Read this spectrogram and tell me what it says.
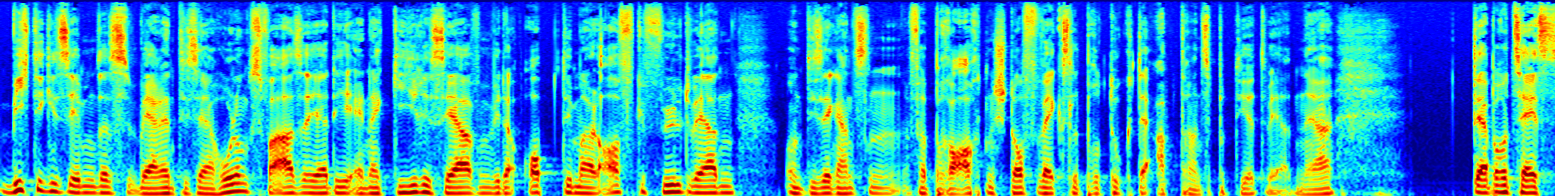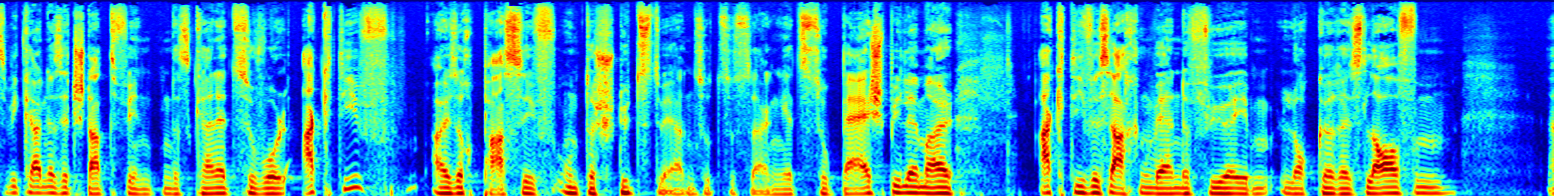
wichtig ist eben, dass während dieser Erholungsphase ja die Energiereserven wieder optimal aufgefüllt werden und diese ganzen verbrauchten Stoffwechselprodukte abtransportiert werden. Ja. Der Prozess, wie kann das jetzt stattfinden? Das kann jetzt sowohl aktiv als auch passiv unterstützt werden, sozusagen. Jetzt so Beispiele mal. Aktive Sachen wären dafür eben lockeres Laufen, äh,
